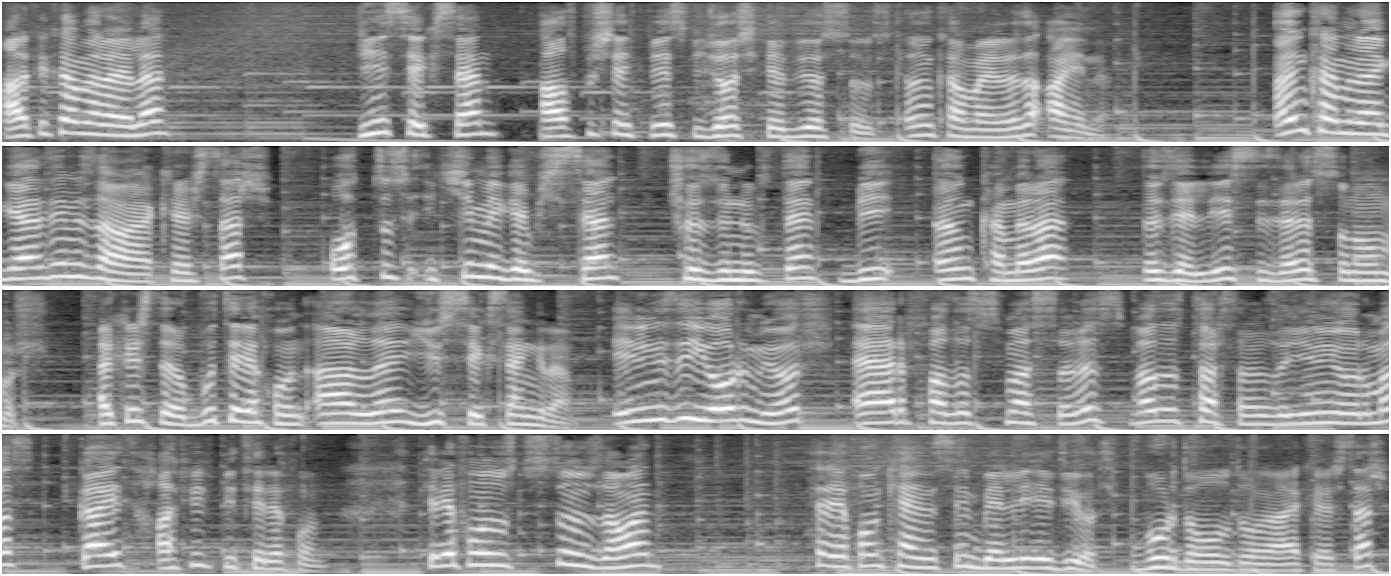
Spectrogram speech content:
Arka kamerayla 1080 60 fps videolar çekebiliyorsunuz. Ön kamerayla da aynı. Ön kameraya geldiğimiz zaman arkadaşlar 32 megapiksel çözünürlükte bir ön kamera özelliği sizlere sunulmuş. Arkadaşlar bu telefonun ağırlığı 180 gram. Elinizi yormuyor. Eğer fazla tutmazsanız, fazla tutarsanız da yine yormaz. Gayet hafif bir telefon. Telefonunuzu tuttuğunuz zaman telefon kendisini belli ediyor. Burada olduğunu arkadaşlar.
